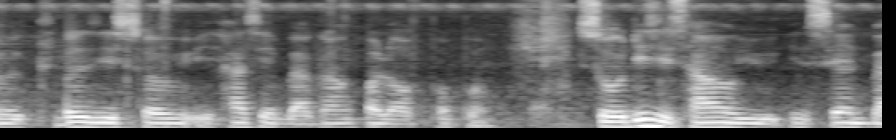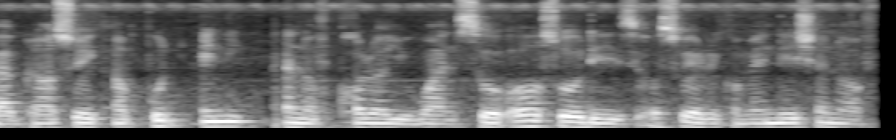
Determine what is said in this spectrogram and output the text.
And we close this so it has a background color of purple. So this is how you insert background. So you can put any kind of color you want. So also there is also a recommendation of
